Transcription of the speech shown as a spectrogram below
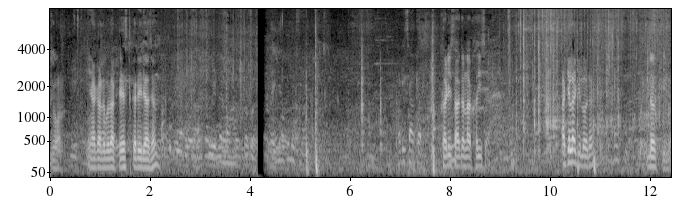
જુઓ, અહીંયા આગળ બધા ટેસ્ટ કરી રહ્યા છે. ખડી સાગર ના ખરી છે આ કેટલા કિલો છે? દસ કિલો.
